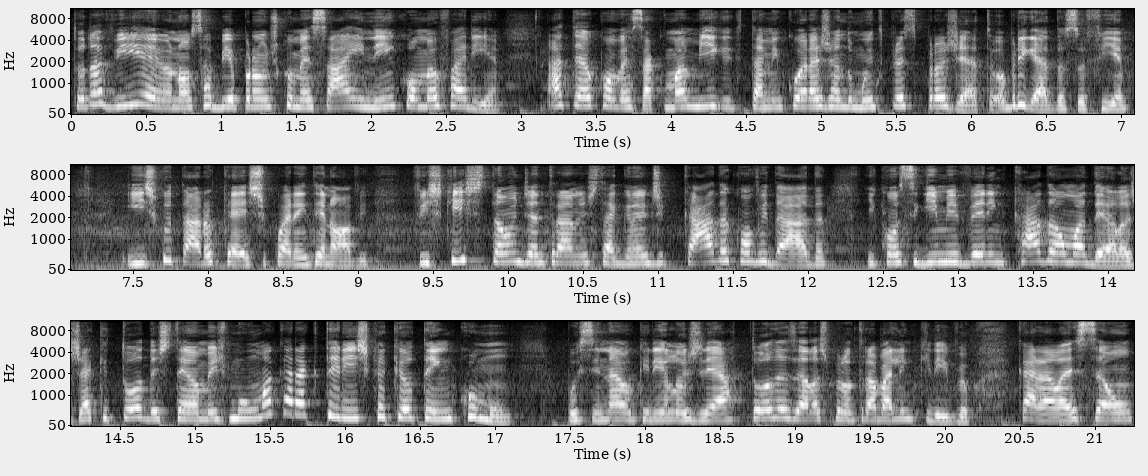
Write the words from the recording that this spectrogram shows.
Todavia, eu não sabia por onde começar e nem como eu faria. Até eu conversar com uma amiga que tá me encorajando muito para esse projeto. Obrigada, Sofia. E escutar o cast 49. Fiz questão de entrar no Instagram de cada convidada e conseguir me ver em cada uma delas, já que todas têm ao mesmo uma característica que eu tenho em comum. Por sinal, eu queria elogiar todas elas pelo trabalho incrível. Cara, elas são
